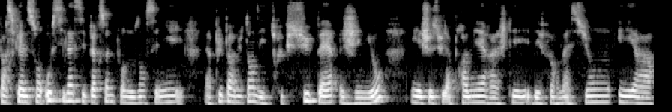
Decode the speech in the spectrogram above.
parce qu'elles sont aussi là, ces personnes, pour nous enseigner la plupart du temps des trucs super géniaux. Et je suis la première à acheter des formations et à,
